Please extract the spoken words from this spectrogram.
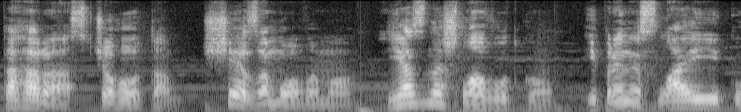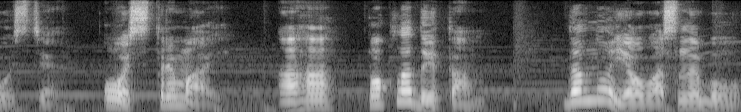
Та гаразд, чого там, ще замовимо. Я знайшла вудку і принесла її Кості. Ось, тримай. Ага, поклади там. Давно я у вас не був.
